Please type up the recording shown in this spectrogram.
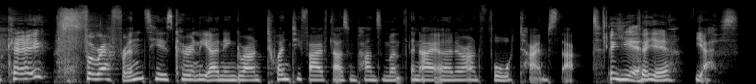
Okay. For reference, he is currently earning around £25,000 a month, and I earn around four times that. Yeah. So yeah. Yes.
